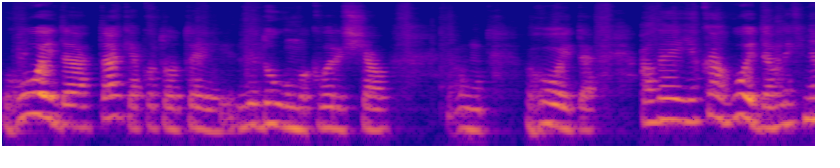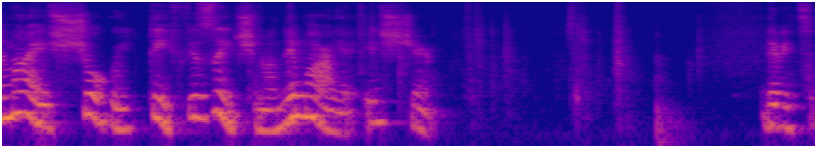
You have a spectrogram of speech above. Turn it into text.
Гойда, так як ото той недоумок вирішав. Гойда. Але яка гойда? В них немає з чого йти фізично, немає і ще. Дивіться.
